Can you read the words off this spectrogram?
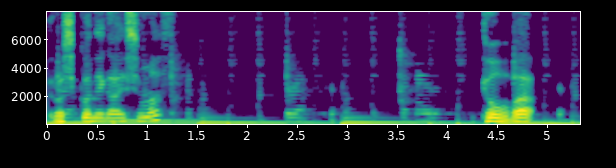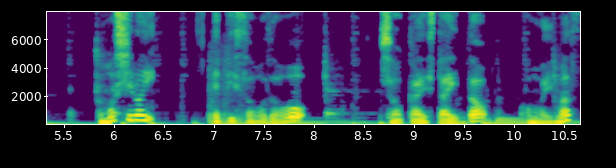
よろしくお願いします。今日は面白いエピソードを紹介したいと思います。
